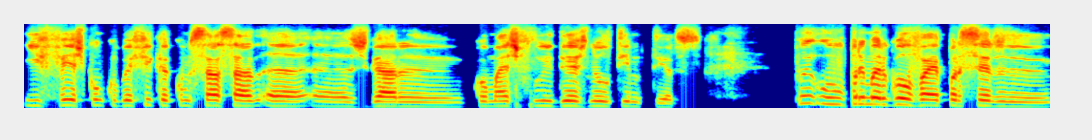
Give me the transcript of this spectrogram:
e fez com que o Benfica começasse a, a, a jogar eh, com mais fluidez no último terço. O primeiro gol vai aparecer eh,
